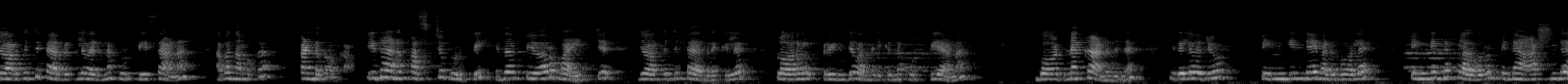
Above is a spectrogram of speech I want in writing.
ജോർജറ്റ് ഫാബ്രിക്കിൽ വരുന്ന കുർത്തീസ് ആണ്. അപ്പൊ നമുക്ക് കണ്ടു നോക്കാം. ഇതാണ് ഫസ്റ്റ് കുർത്തി. ഇത് പ്യുവർ വൈറ്റ് ജോർജറ്റ് ഫാബ്രിക്കിൽ ഫ്ലോറൽ പ്രിന്റ് വന്നിരിക്കുന്ന കുർത്തിയാണ്. ആണ് ഇതിന്. ഇതിലൊരു പിങ്കിന്റെയും അതുപോലെ പിങ്കിന്റെ ഫ്ലവറും പിന്നെ ആഷിന്റെ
